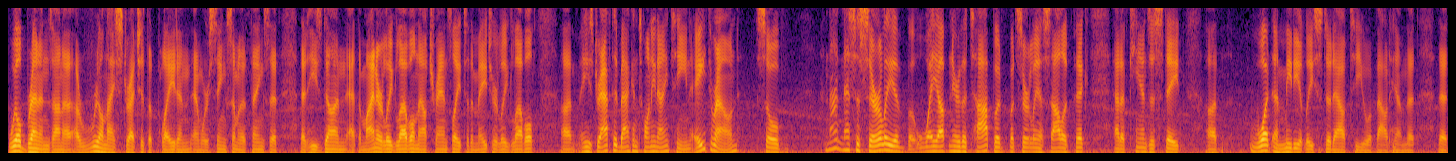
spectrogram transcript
Will Brennan's on a, a, real nice stretch at the plate, and, and we're seeing some of the things that, that he's done at the minor league level now translate to the major league level. Uh, he's drafted back in 2019, eighth round, so not necessarily a, way up near the top, but, but certainly a solid pick out of Kansas State. Uh, what immediately stood out to you about him that, that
